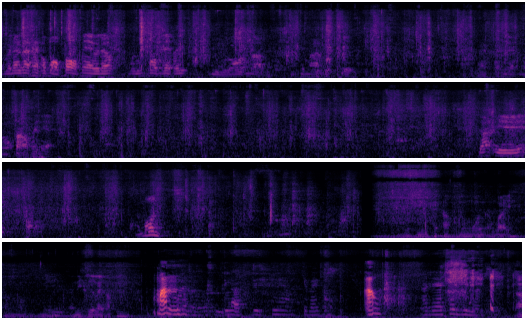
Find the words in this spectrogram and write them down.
ไว้แล้วนะให้เขาบอกพ่อกับแม่ไว้แล้วไม่รู้พ่อแม่เขาอยู่รอหรือเปล่าจะมาเสร็จเสร็จนะใครเนี่ยน้องสาวใครเนี่ยจ้าเอ๋น้ำมนต์เอาน้ำมนต์เอาไว้น้ำมนต์นี่อันนี้คืออะไรครับพี่มันรับดิแมวเก็บไว้ก่อนเอ้าอะไรชอบกินอะ อ่า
